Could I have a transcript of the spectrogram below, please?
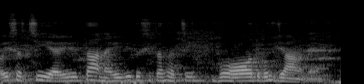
ਬਈ ਸੱਚੀ ਹੈ ਵੀ ਧੰਨ ਹੈ ਵੀ ਤੁਸੀਂ ਤਾਂ ਸੱਚੀ ਬਹੁਤ ਕੁਝ ਜਾਣਦੇ ਹੋ।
